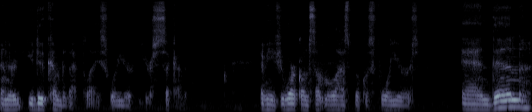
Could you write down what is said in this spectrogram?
And there, you do come to that place where you're you're sick of it. I mean, if you work on something, the last book was four years, and then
